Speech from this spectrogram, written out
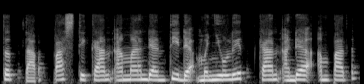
tetap pastikan aman dan tidak menyulitkan Anda. 4.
